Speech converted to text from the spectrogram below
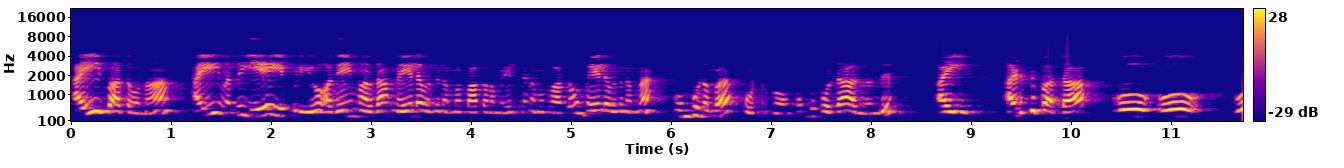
ஐ பார்த்தோம்னா ஐ வந்து ஏ எப்படியோ அதே மாதிரிதான் மேல வந்து நம்ம பார்த்தோம் நம்ம எழுத்த நம்ம பார்த்தோம். மேல வந்து நம்ம கொம்பு நம்ம போட்டிருக்கோம். கொம்பு போட்டா அது வந்து ஐ அடுத்து பார்த்தா ஓ ஓ ஓ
